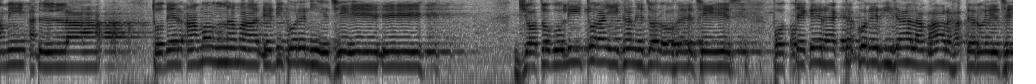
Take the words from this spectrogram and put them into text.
আমি আল্লাহ তোদের আমল নামা রেডি করে নিয়েছি। যতগুলি তোরা এখানে জড়ো হয়েছিস, প্রত্যেকের একটা করে রিজাল আমার হাতে রয়েছে।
